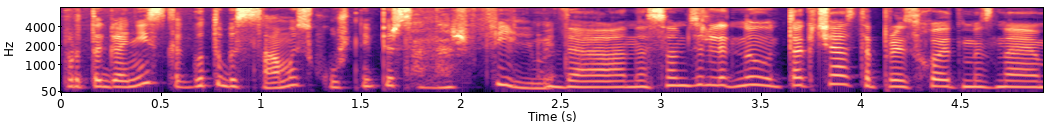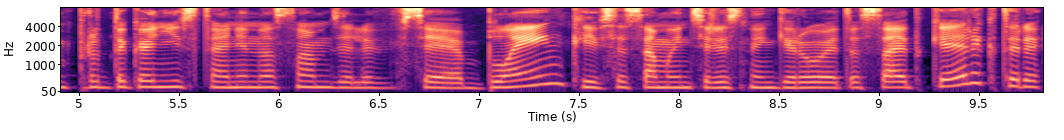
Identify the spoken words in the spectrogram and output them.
протагонист как будто бы самый скучный персонаж в фильме. Да, на самом деле, ну, так часто происходит, мы знаем, протагонисты, они на самом деле все blank, и все самые интересные герои — это сайд-керактеры,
